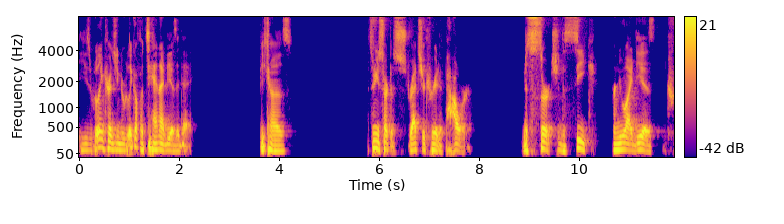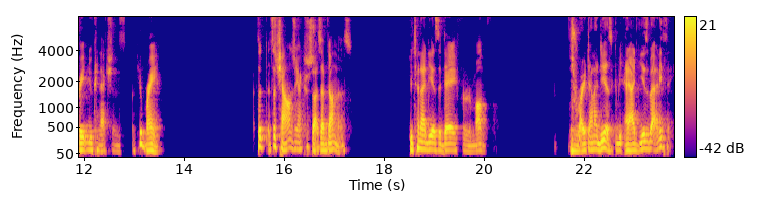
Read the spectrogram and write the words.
He's really encouraging you to really go for 10 ideas a day because that's when you start to stretch your creative power, to search and to seek for new ideas, create new connections with your brain. It's a, it's a challenging exercise. I've done this. Do 10 ideas a day for a month. Just write down ideas. It could be ideas about anything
